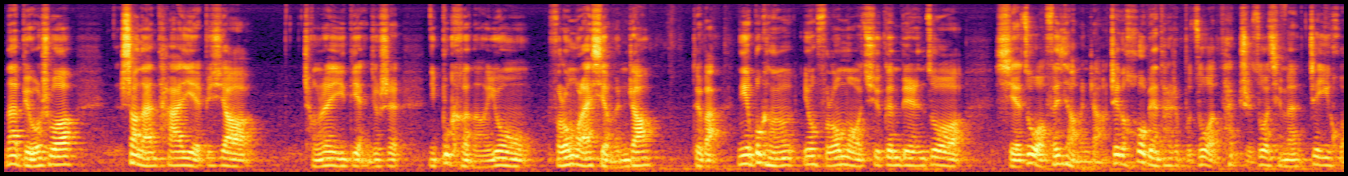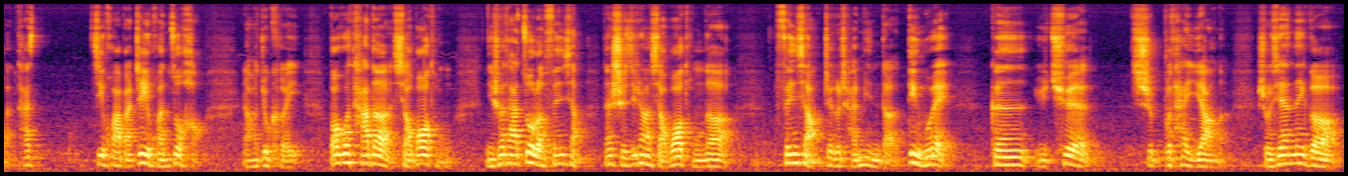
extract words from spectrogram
那比如说，少南他也必须要承认一点，就是你不可能用 Flomo 来写文章，对吧？你也不可能用 Flomo 去跟别人做协作分享文章，这个后边他是不做的，他只做前面这一环，他计划把这一环做好，然后就可以。包括他的小报童，你说他做了分享，但实际上小报童的分享这个产品的定位跟语雀是不太一样的。首先，那个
